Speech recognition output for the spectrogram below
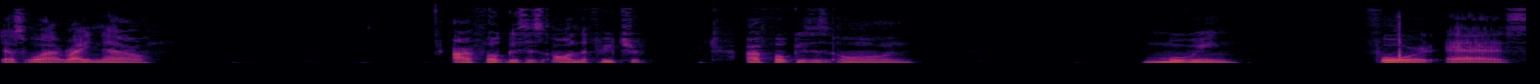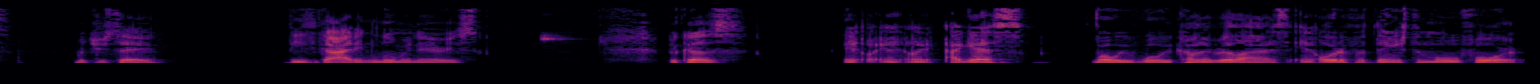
That's why right now our focus is on the future. Our focus is on moving forward as what you say these guiding luminaries. Because I guess what we what we come to realize in order for things to move forward,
